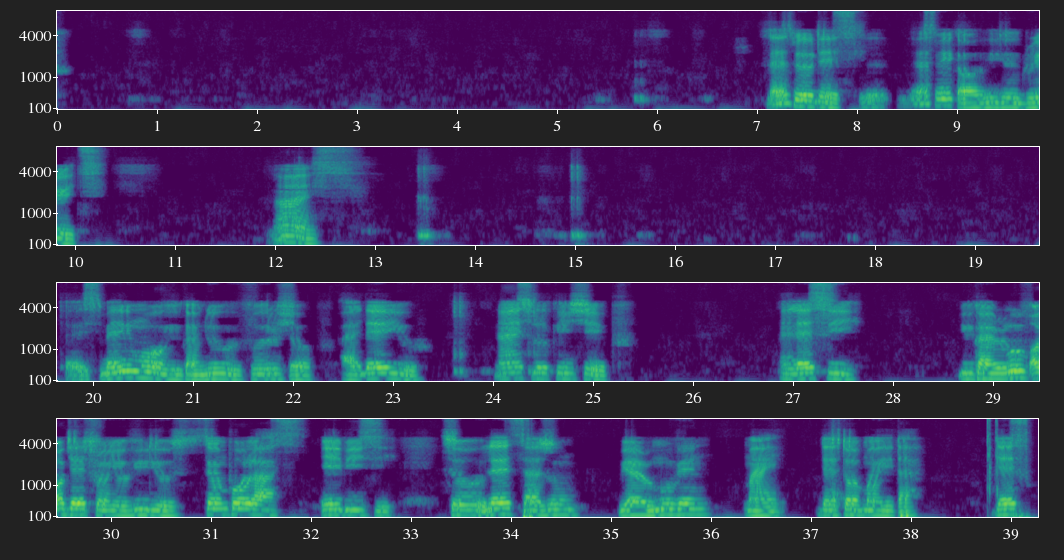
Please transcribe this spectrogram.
Let's build this. Let's make our video great. Nice. There's many more you can do with Photoshop. I dare you. Nice looking shape. And let's see. You can remove objects from your videos. Simple as ABC. So let's assume we are removing my desktop monitor. Just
